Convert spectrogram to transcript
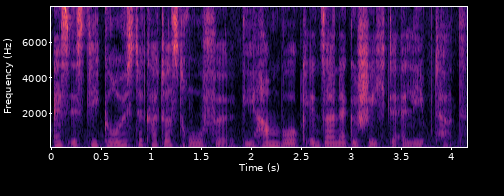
Es ist die größte Katastrophe, die Hamburg in seiner Geschichte erlebt hat.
